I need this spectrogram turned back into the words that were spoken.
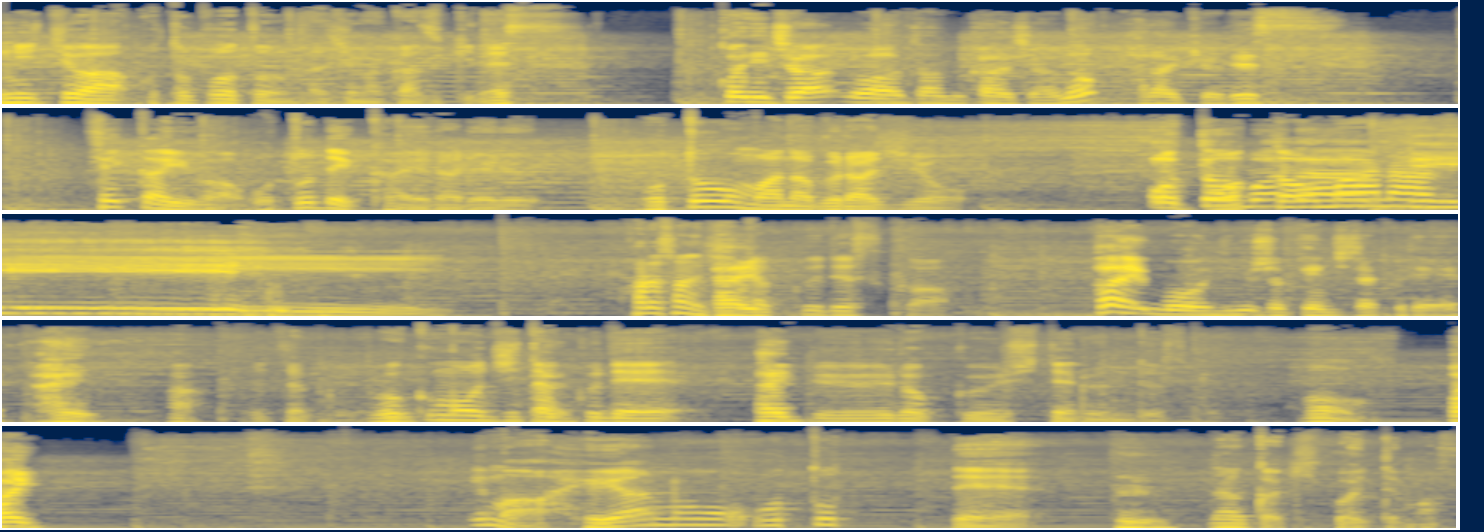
こんにちは、オトポートの田島和樹です。こんにちは、ロアートカルチャーの原清です。世界は音で変えられる。音を学ぶラジオ。音音学び原さん、自宅ですか、はい、もう事務所兼自宅で。はい。あ、自宅。僕も自宅ではい収録してるんですけども、はい。今、部屋の音ってうん、なんか聞こえてます、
